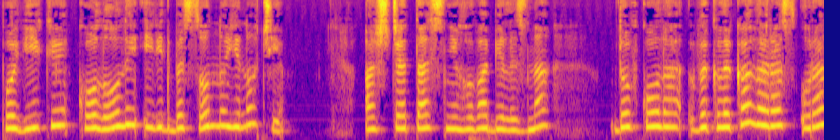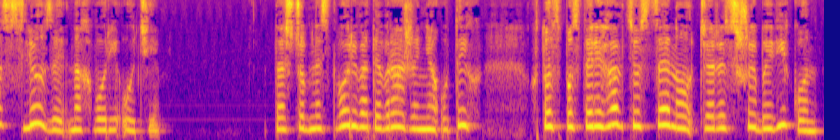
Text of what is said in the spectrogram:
Повіки кололи і від безсонної ночі, а ще та снігова білизна довкола викликала раз у раз сльози на хворі очі. Та щоб не створювати враження у тих, хто спостерігав цю сцену через шиби вікон,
